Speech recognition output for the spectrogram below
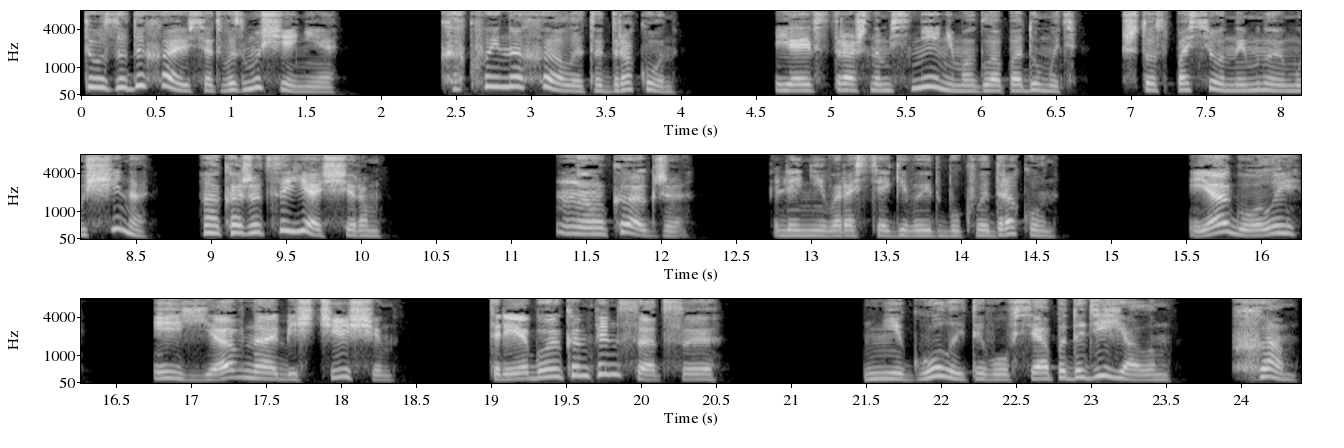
то задыхаюсь от возмущения. Какой нахал этот дракон! Я и в страшном сне не могла подумать, что спасенный мною мужчина окажется ящером. «Ну как же?» — лениво растягивает буквы дракон. «Я голый, и явно обесчищен. Требую компенсацию». «Не голый ты вовсе, а под одеялом. Хам!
